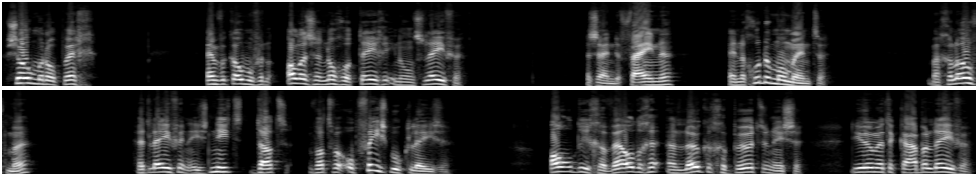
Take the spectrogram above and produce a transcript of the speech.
Zomer op weg. En we komen van alles en nog wat tegen in ons leven. Er zijn de fijne en de goede momenten. Maar geloof me, het leven is niet dat wat we op Facebook lezen. Al die geweldige en leuke gebeurtenissen die we met elkaar beleven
